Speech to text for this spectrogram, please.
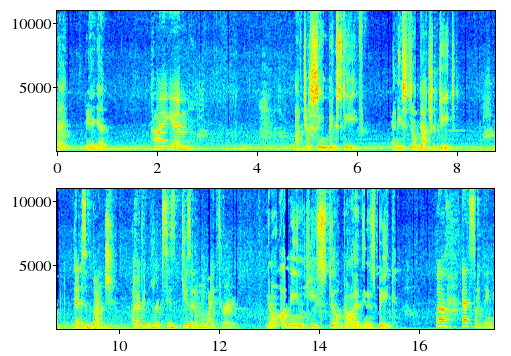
Hey, me again. Hi again. I've just seen Big Steve, and he's still got your deet. Thanks a bunch. I hope it rips his gizzard on the way through. No, I mean, he's still got it in his beak. Well, that's something.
